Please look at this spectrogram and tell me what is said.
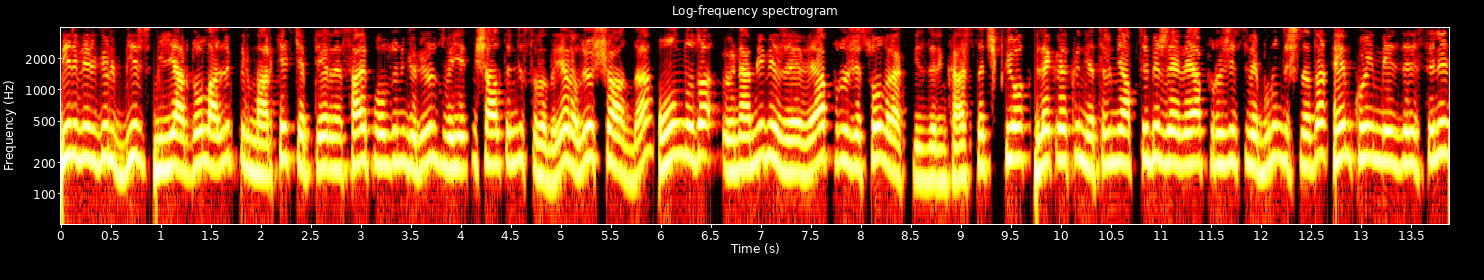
1,1 milyar dolarlık bir market cap değerine sahip olduğunu görüyoruz ve 76. sırada yer alıyor şu anda. Ondo'da önemli bir RVA projesi olarak bizlerin karşısına çıkıyor. BlackRock'ın yatırım yaptığı bir RVA projesi ve bunun dışında da hem Coinbase'de listeli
